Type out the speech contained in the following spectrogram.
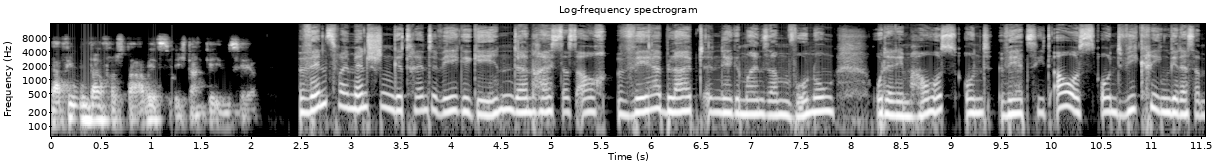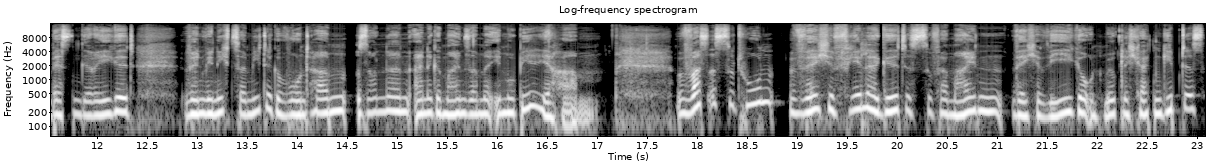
Ja, vielen Dank, Frau Stavitz. Ich danke Ihnen sehr. Wenn zwei Menschen getrennte Wege gehen, dann heißt das auch, wer bleibt in der gemeinsamen Wohnung oder dem Haus und wer zieht aus und wie kriegen wir das am besten geregelt, wenn wir nicht zur Miete gewohnt haben, sondern eine gemeinsame Immobilie haben. Was ist zu tun? Welche Fehler gilt es zu vermeiden? Welche Wege und Möglichkeiten gibt es?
